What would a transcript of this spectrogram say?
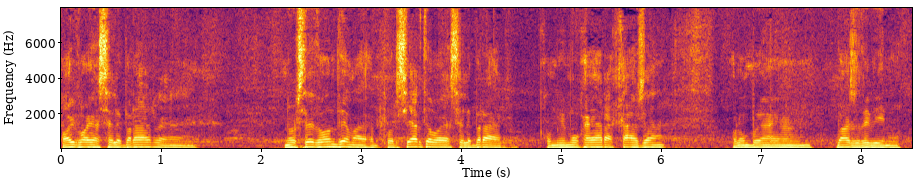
Hoy voy a celebrar, eh, no sé dónde, pero por cierto voy a celebrar con mi mujer a casa con un buen vaso de vino.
